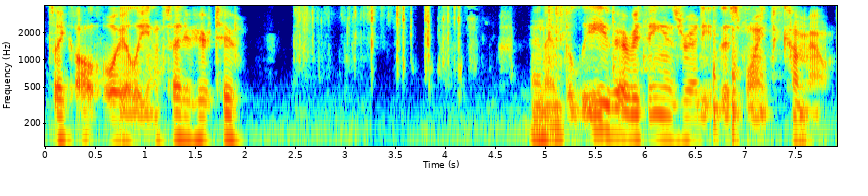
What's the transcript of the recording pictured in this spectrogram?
It's like all oily inside of here too. And I believe everything is ready at this point to come out.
